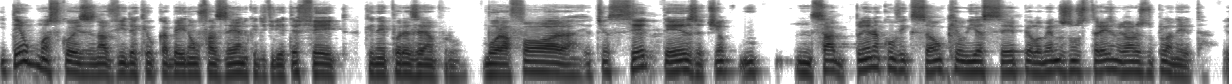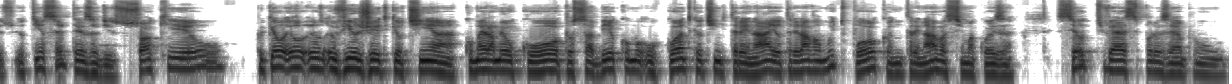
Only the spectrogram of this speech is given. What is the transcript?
E tem algumas coisas na vida que eu acabei não fazendo, que eu deveria ter feito. Que nem, por exemplo, morar fora. Eu tinha certeza, eu tinha, sabe, plena convicção que eu ia ser pelo menos uns três melhores do planeta eu, eu tinha certeza disso. Só que eu porque eu, eu, eu, via o jeito que eu tinha, como era meu corpo, eu sabia como, o quanto que eu tinha que treinar, eu treinava muito pouco, eu não treinava assim uma coisa. Se eu tivesse, por exemplo, um,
